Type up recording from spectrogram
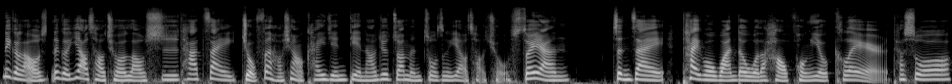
那个老那个药草球老师，他在九份好像有开一间店，然后就专门做这个药草球。虽然正在泰国玩的我的好朋友 Claire，他说。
